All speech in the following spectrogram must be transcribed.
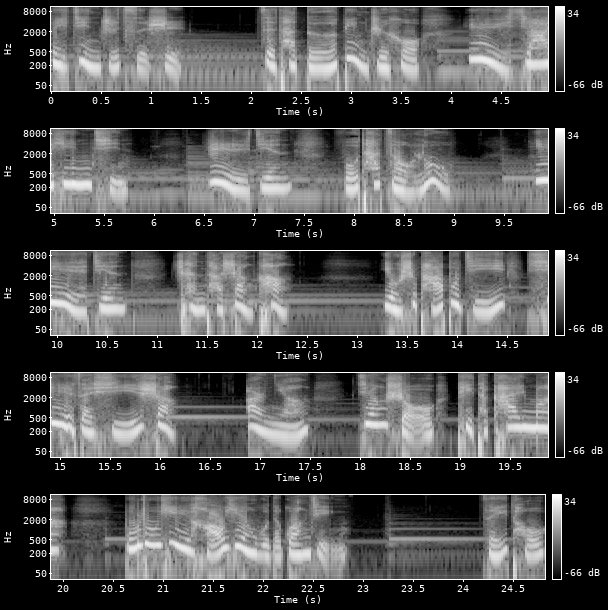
为禁止此事，自他得病之后，愈加殷勤，日间扶他走路，夜间搀他上炕，有时爬不及，卸在席上，二娘将手替他开抹，不露一毫厌恶的光景。贼头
